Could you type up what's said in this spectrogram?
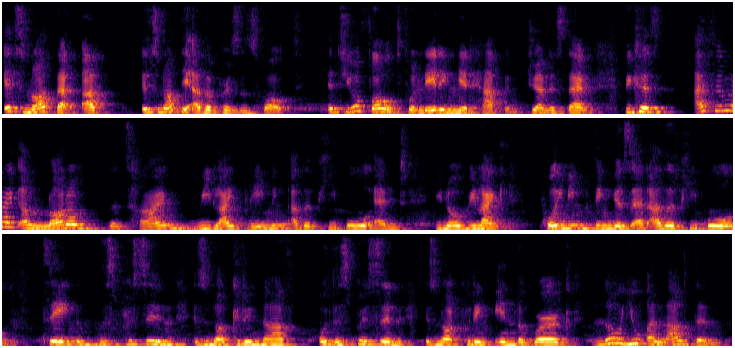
it's not that uh, it's not the other person's fault it's your fault for letting it happen do you understand because i feel like a lot of the time we like blaming other people and you know we like pointing fingers at other people saying this person is not good enough or this person is not putting in the work. No, you allowed them.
